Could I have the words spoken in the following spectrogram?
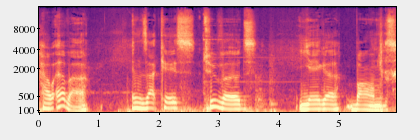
However, in that case, two words, Jaeger bombs.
